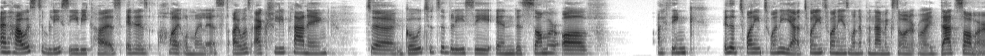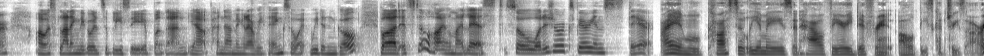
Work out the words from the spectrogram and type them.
And how is Tbilisi? Because it is high on my list. I was actually planning to go to Tbilisi in the summer of, I think, is it 2020? Yeah, 2020 is when the pandemic started, right? That summer, I was planning to go to Tbilisi, but then, yeah, pandemic and everything. So I, we didn't go, but it's still high on my list. So, what is your experience there? I am constantly amazed at how very different all of these countries are.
